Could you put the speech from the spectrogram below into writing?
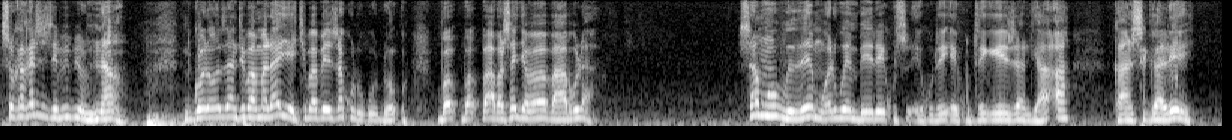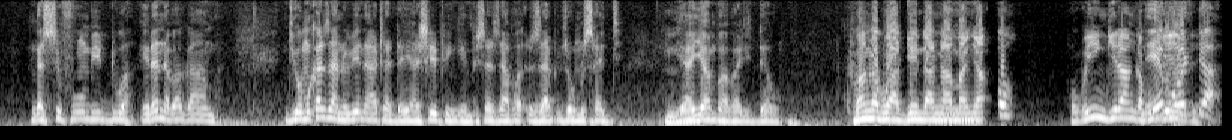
So kakati tebi byonna golowooza nti bamalayo ekibabeeza ku luguudo ba- ba- ba- abasajja baba babula some of them waliwo embeera ekutegeeza nti aa kansigale nga sifumbiddwa. Era nabagamba nti omukazi anobye naatadda yashipinga empisa z'omusajja yayamba abaliddawo kubanga bwagenda ngaamanya o obuyingira nga naye bwodda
